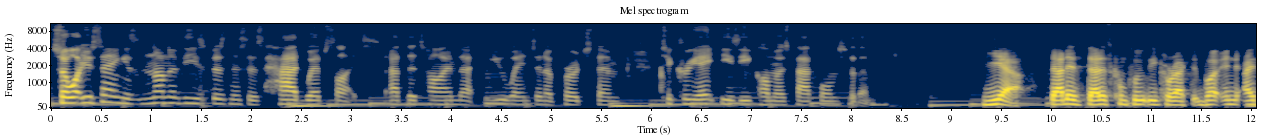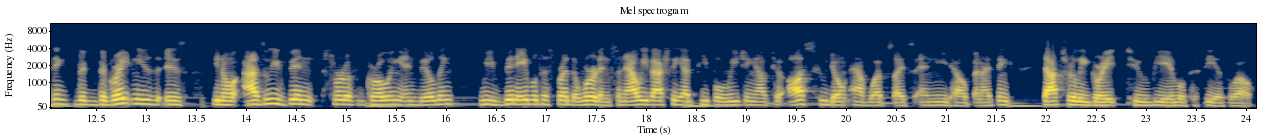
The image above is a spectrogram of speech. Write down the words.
So what you're saying is none of these businesses had websites at the time that you went and approached them to create these e-commerce platforms for them. Yeah, that is that is completely correct. But and I think the the great news is, you know, as we've been sort of growing and building, we've been able to spread the word and so now we've actually had people reaching out to us who don't have websites and need help and I think that's really great to be able to see as well.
